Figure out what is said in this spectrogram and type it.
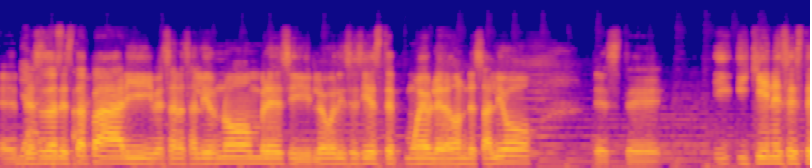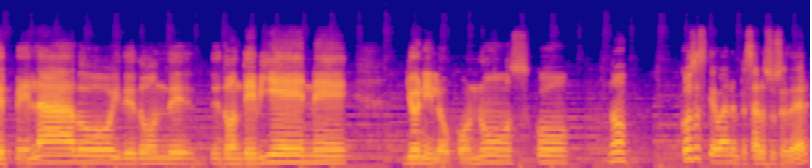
empiezas ya a destapar y empiezan a salir nombres y luego dices, ¿y este mueble de dónde salió? Este, ¿y, y quién es este pelado? ¿Y de dónde, de dónde viene? Yo ni lo conozco. No, cosas que van a empezar a suceder.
